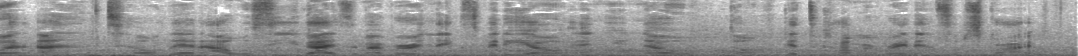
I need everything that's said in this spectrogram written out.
But until then, I will see you guys in my very next video. And you know, don't forget to comment, rate, and subscribe.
